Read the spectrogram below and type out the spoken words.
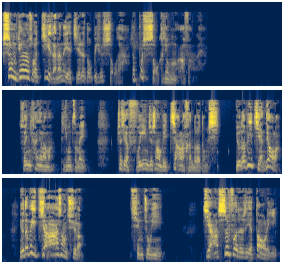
圣经上所记载的那些节日都必须守的，这不守可就麻烦了呀。所以你看见了吗，弟兄姊妹？这些福音之上被加了很多的东西，有的被剪掉了，有的被加上去了。请注意，贾师傅的这些道理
